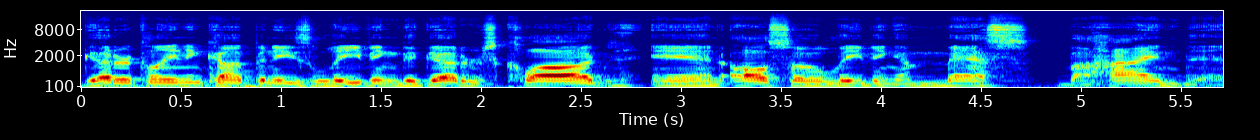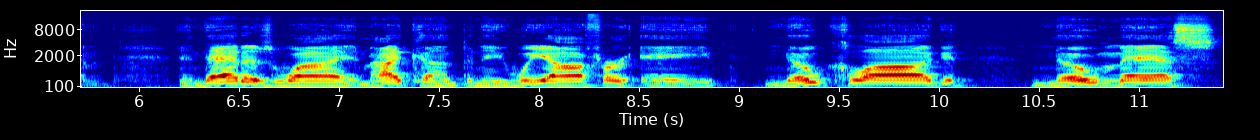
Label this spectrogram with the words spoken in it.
gutter cleaning companies leaving the gutters clogged and also leaving a mess behind them. And that is why in my company we offer a no clog, no mess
